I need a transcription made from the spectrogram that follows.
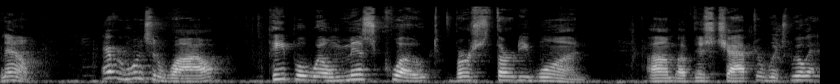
Now, every once in a while, people will misquote verse 31 um, of this chapter, which we'll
